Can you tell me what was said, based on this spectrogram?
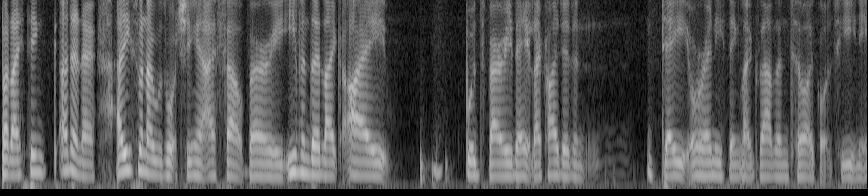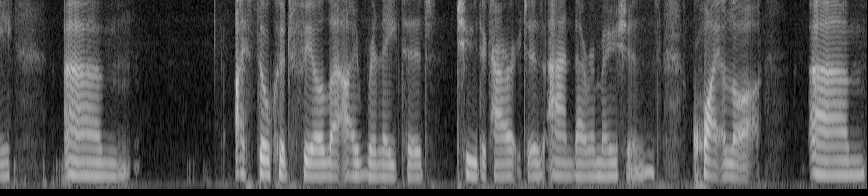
but I think, I don't know, at least when I was watching it, I felt very, even though, like, I was very late. Like I didn't date or anything like that until I got to uni. Um, I still could feel that I related to the characters and their emotions quite a lot. Um,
